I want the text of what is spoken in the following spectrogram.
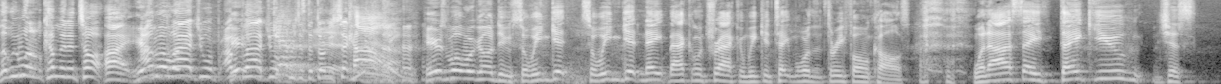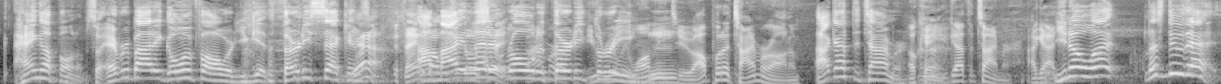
Look, we want to come in and talk." All right, here's I'm glad we're- you. I'm here- glad you appreciate the 30 second Kyle, here's what we're gonna do so we can get so we can get Nate back on track and we can take more than three phone calls. when I say thank you, just hang up on them. So everybody going forward, you get 30 seconds. Yeah, I might you're let say. it roll to Timer, if you 33. really want me mm-hmm. to, I'll put a timer on them. I got the timer. Okay, you got the timer. I got You know what? Let's do that.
